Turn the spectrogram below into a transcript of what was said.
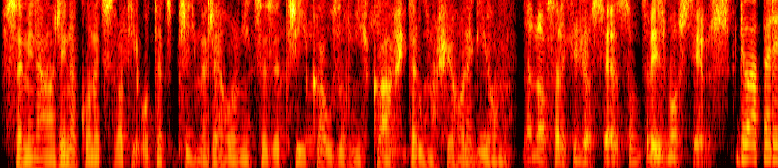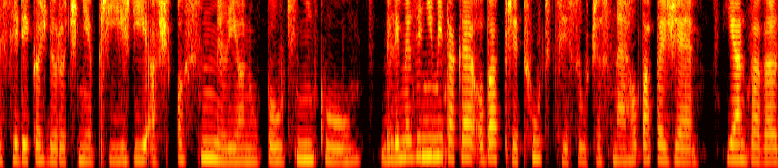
V semináři nakonec svatý otec přijme řeholnice ze tří klauzurních klášterů našeho regionu. Do Aparecidy každoročně přijíždí až 8 milionů poutníků. Byli mezi nimi také oba předchůdci současného papeže. Jan Pavel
